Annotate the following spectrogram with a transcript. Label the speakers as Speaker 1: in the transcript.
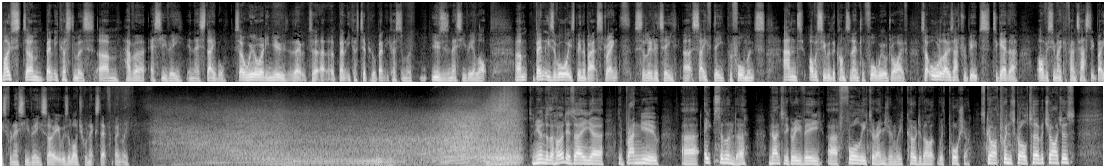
Speaker 1: Most um, Bentley customers um, have a SUV in their stable, so we already knew that a, Bentley typical Bentley customer uses an SUV a lot. Um, Bentleys have always been about strength, solidity, uh, safety, performance, and obviously with the Continental four-wheel drive. So all of those attributes together obviously make a fantastic base for an SUV. So it was a logical next step for Bentley.
Speaker 2: So new under the hood is a, uh, a brand new uh, eight-cylinder 90 degree V uh, 4 litre engine we've co-developed with Porsche. It's got twin scroll turbochargers,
